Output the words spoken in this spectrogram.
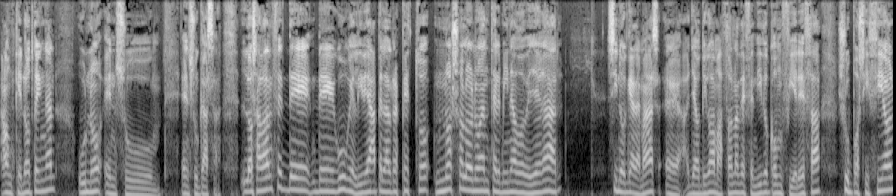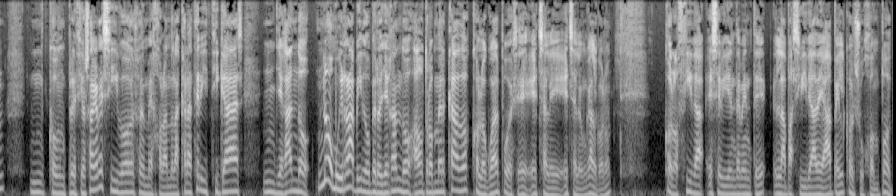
aunque no tengan uno en su, en su casa. Los avances de, Google y de Apple al respecto no solo no han terminado de llegar, sino que además, eh, ya os digo, Amazon ha defendido con fiereza su posición mm, con precios agresivos, mejorando las características, mm, llegando, no muy rápido, pero llegando a otros mercados, con lo cual, pues eh, échale, échale un galgo, ¿no? Conocida es evidentemente la pasividad de Apple con su HomePod,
